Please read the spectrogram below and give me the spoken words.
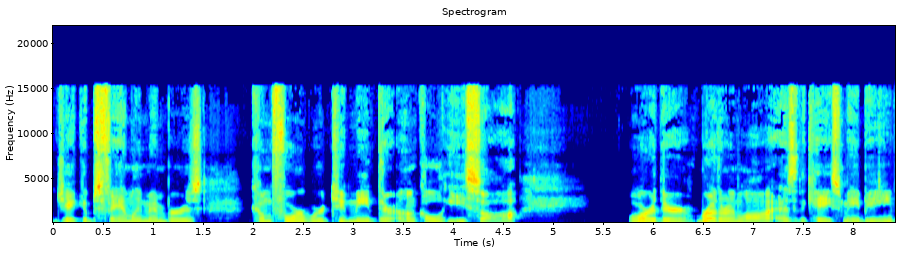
Jacob's family members come forward to meet their uncle Esau or their brother in law, as the case may be.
